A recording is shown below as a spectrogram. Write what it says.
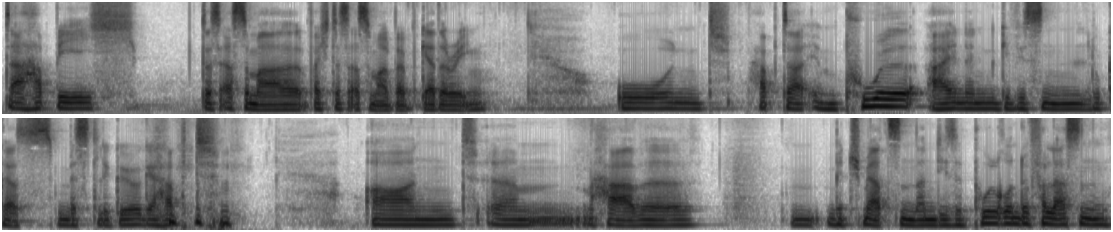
Da habe ich das erste Mal, war ich das erste Mal beim Gathering und habe da im Pool einen gewissen Lukas Mestlegeur gehabt und ähm, habe mit Schmerzen dann diese Poolrunde verlassen.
